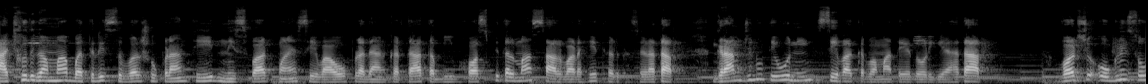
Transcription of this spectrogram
આછુદ ગામમાં બત્રીસ વર્ષ ઉપરાંતથી નિસ્વાર્થપણે સેવાઓ પ્રદાન કરતા તબીબ હોસ્પિટલમાં સારવાર હેઠળ ખસેડાતા. ગ્રામજનો તેઓની સેવા કરવા માટે દોડી ગયા હતા. વર્ષ ઓગણીસો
